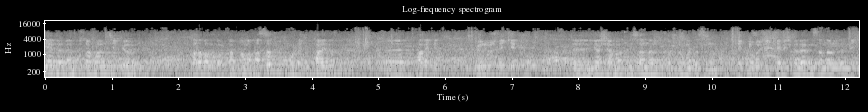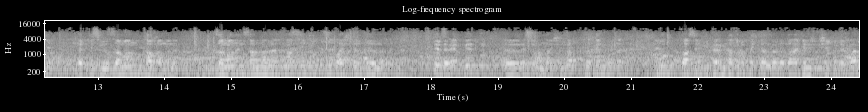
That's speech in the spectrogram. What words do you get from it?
Gel gel ben fotoğraflarını çekiyorum. Kalabalık ortam ama asıl buradaki kaygı e, hareket. Günümüzdeki e, yaşama, insanların koşturmacasının, teknolojik gelişmeler insanlar üzerindeki etkisini, zaman kavramını, zamanın insanları nasıl mutsuzlaştırdığını irdeleyen bir e, resim anlayışında. Zaten burada bu bahsettiklerim katalogdaki yazılarda daha geniş bir şekilde var.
